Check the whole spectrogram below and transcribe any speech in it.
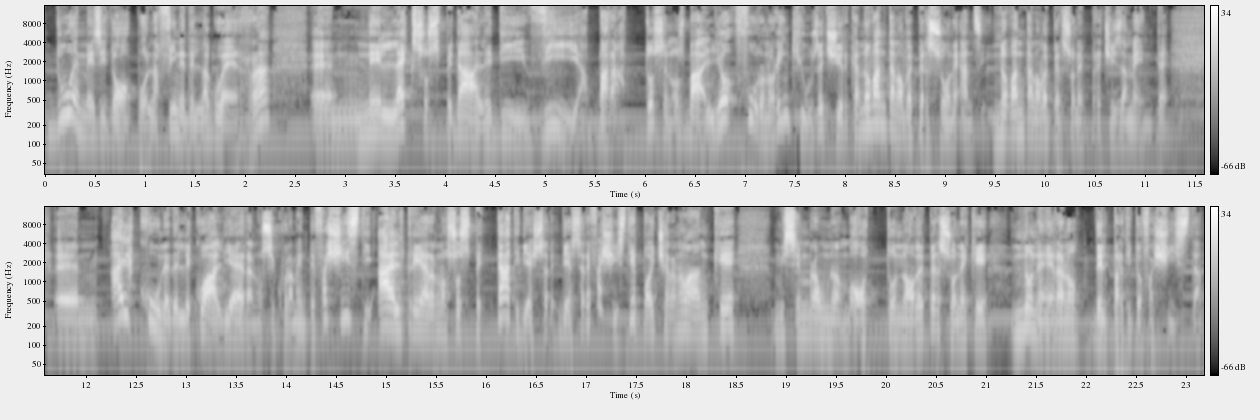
due mesi dopo la fine della guerra, ehm, nell'ex ospedale di Via Baratto, se non sbaglio, furono rinchiuse circa 99 persone, anzi 99 persone precisamente, ehm, alcune delle quali erano sicuramente fascisti, altri erano sospettati accusati di essere, di essere fascisti e poi c'erano anche, mi sembra, 8-9 persone che non erano del partito fascista.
